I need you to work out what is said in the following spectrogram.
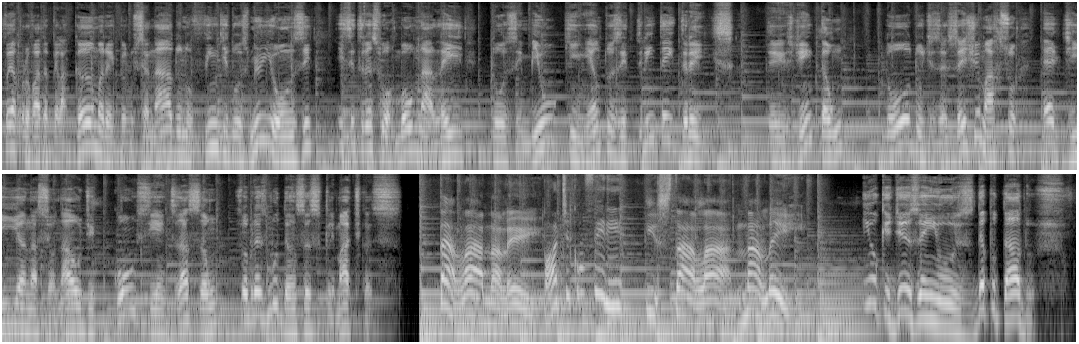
foi aprovada pela Câmara e pelo Senado no fim de 2011 e se transformou na Lei 12.533. Desde então, todo 16 de março é Dia Nacional de Conscientização sobre as Mudanças Climáticas. Está lá na lei. Pode conferir. Está lá na lei. E o que dizem os deputados?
